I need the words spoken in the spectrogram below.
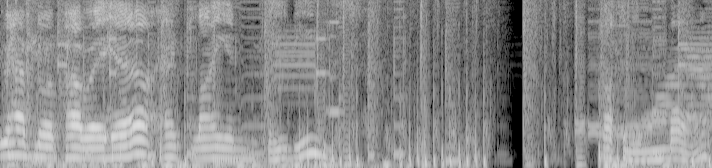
You have no power here, and lion babies. Not anymore.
